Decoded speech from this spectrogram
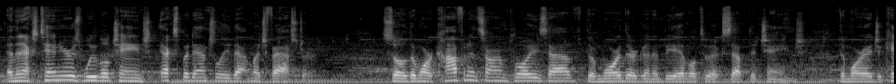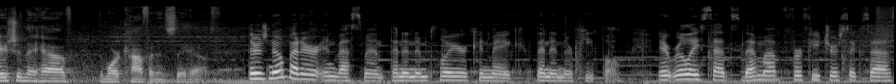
In the next 10 years, we will change exponentially that much faster. So the more confidence our employees have, the more they're going to be able to accept the change. The more education they have, the more confidence they have. There's no better investment than an employer can make than in their people. It really sets them up for future success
